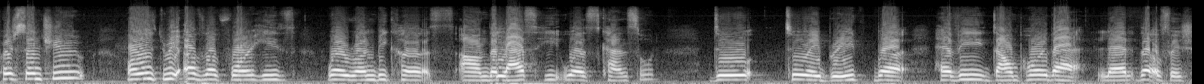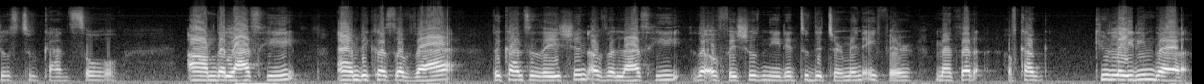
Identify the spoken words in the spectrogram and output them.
For Century, only three of the four heats were run because um, the last heat was cancelled due to a brief but heavy downpour that led the officials to cancel um, the last heat. And because of that, the cancellation of the last heat, the officials needed to determine a fair method of calculating the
